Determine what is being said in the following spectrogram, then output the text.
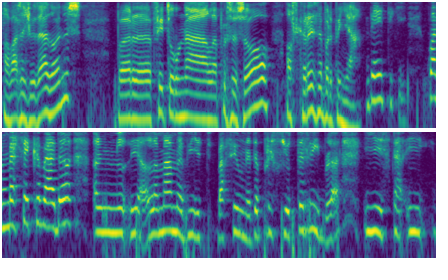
La vas ajudar, doncs, per eh, fer tornar la processó als carrers de Perpinyà. Vet aquí. Quan va ser acabada, la mama va fer una depressió terrible i, està, i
